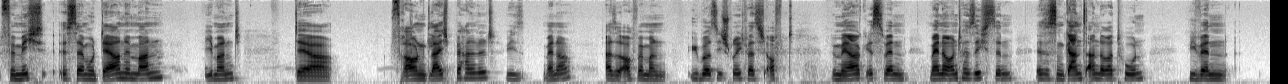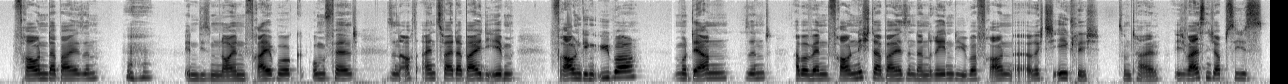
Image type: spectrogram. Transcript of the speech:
für mich ist der moderne Mann jemand, der Frauen gleich behandelt wie Männer. Also auch wenn man über sie spricht, was ich oft bemerke, ist, wenn Männer unter sich sind, ist es ein ganz anderer Ton, wie wenn Frauen dabei sind. Mhm. In diesem neuen Freiburg-Umfeld sind auch ein, zwei dabei, die eben Frauen gegenüber modern sind. Aber wenn Frauen nicht dabei sind, dann reden die über Frauen äh, richtig eklig zum Teil. Ich weiß nicht, ob sie es,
